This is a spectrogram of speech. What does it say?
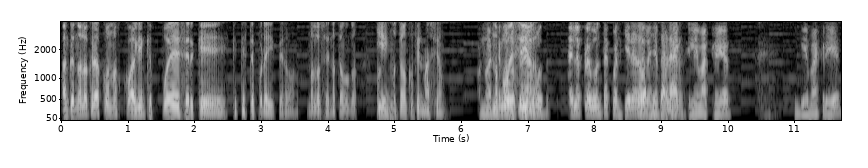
Aunque no lo creo, conozco a alguien que puede ser que, que, que esté por ahí, pero no lo sé, no tengo, no, no tengo confirmación. No es no que puedo no lo decirlo. creamos. Usted le pregunta a cualquiera de la. Japanex y le va a creer. Le va a creer.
